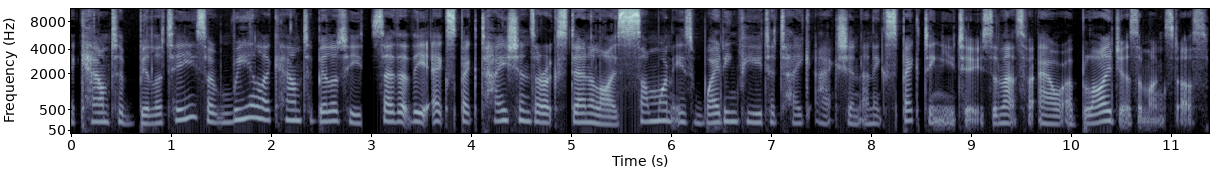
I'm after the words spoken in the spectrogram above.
accountability. So, real accountability so that the expectations are externalized. Someone is waiting for you to take action and expecting you to. So, that's for our obligers amongst us.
